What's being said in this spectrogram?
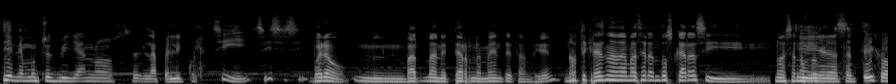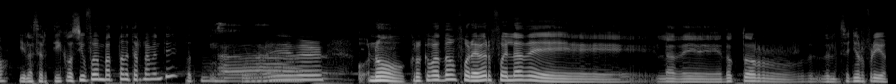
tiene muchos villanos en la película. Sí, sí, sí, sí. Bueno, mm, Batman eternamente también. No te creas, nada más eran dos caras y no esa no y fue. el acertijo. ¿Y el acertijo sí fue en Batman eternamente? Batman Ah, Forever. No, creo que Batman Forever fue la de la de Doctor del Señor Frío.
